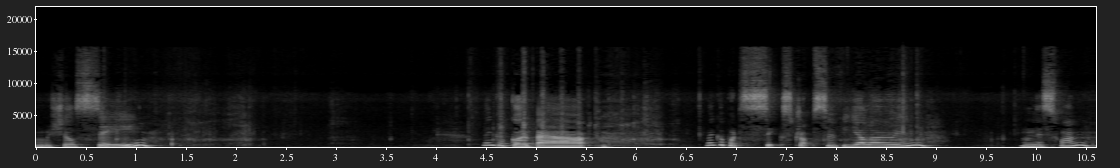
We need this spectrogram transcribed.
We shall see. I think I've got about, I think I put six drops of yellow in, in this one.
